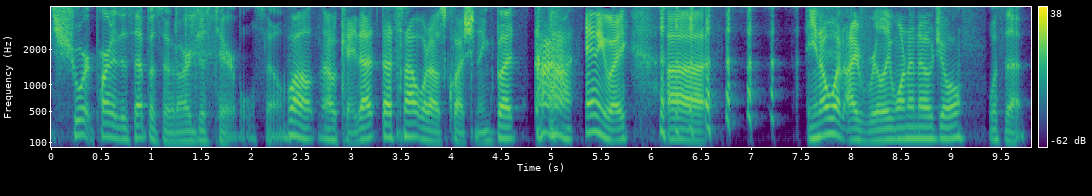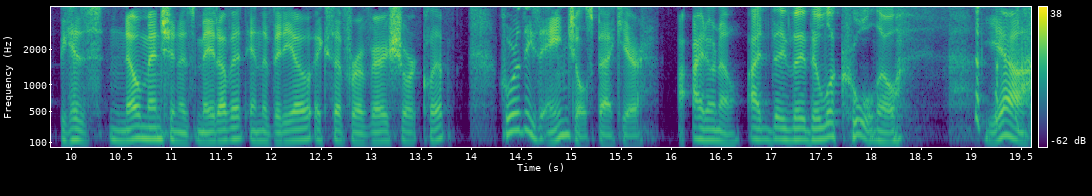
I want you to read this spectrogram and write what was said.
short part of this episode, are just terrible. So Well, okay, that that's not what I was questioning, but anyway, uh, you know what I really want to know, Joel, what's that? because no mention is made of it in the video except for a very short clip. Who are these angels back here? I, I don't know. I they, they they look cool though. Yeah.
